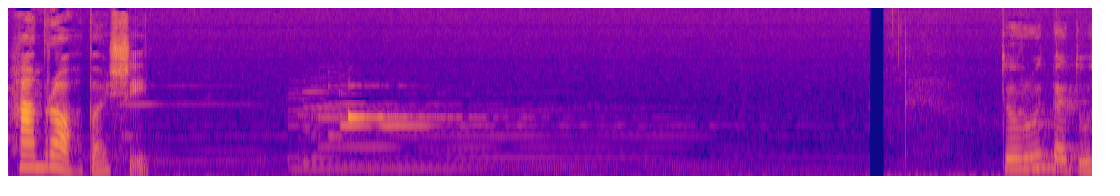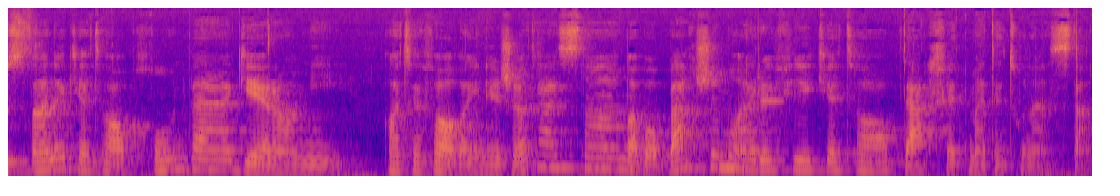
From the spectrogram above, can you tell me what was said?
همراه باشید. درود به دوستان کتابخون و گرامی. عاطفه آقای نژاد هستم و با بخش معرفی کتاب در خدمتتون هستم.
